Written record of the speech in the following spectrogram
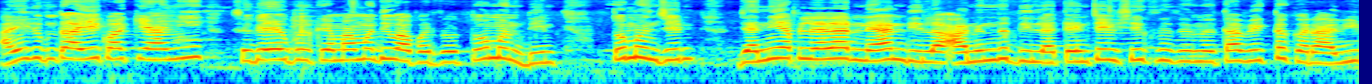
आणि तुमचं एक वाक्य आम्ही सगळ्या उपक्रमामध्ये वापरतो. तो म्हणजे तो म्हणजे ज्यांनी आपल्याला ज्ञान दिलं आनंद दिला त्यांच्याविषयी कृतज्ञता व्यक्त करावी.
